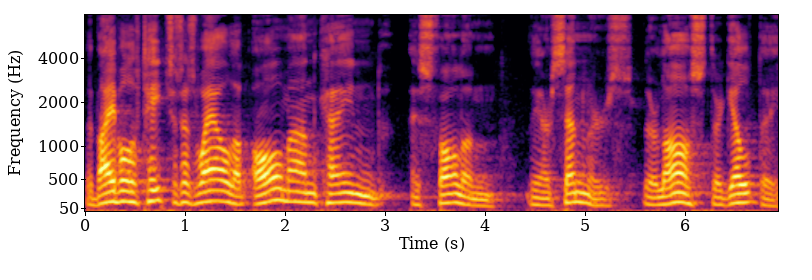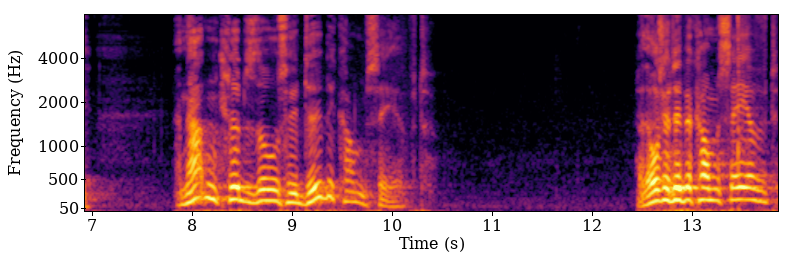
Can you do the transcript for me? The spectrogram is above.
The Bible teaches as well that all mankind is fallen. They are sinners, they're lost, they're guilty. And that includes those who do become saved. Those who do become saved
